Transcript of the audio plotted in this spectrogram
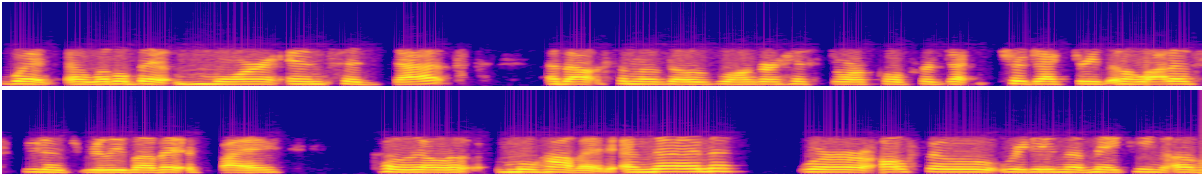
went a little bit more into depth about some of those longer historical project- trajectories, and a lot of students really love it. It's by Khalil Muhammad. And then we're also reading The Making of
